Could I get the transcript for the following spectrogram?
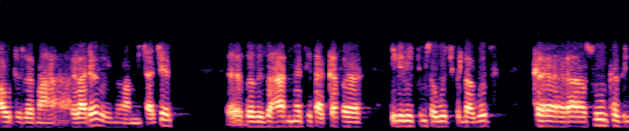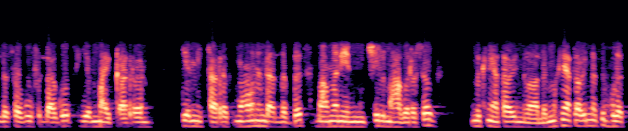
አውድ ለማደላደል ወይም ለማመቻቸት በብዝሃነት የታቀፈ የሌሎቹም ሰዎች ፍላጎት ከራሱ ከግለሰቡ ፍላጎት የማይቃረን የሚታረቅ መሆን እንዳለበት ማመን የሚችል ማህበረሰብ ምክንያታዊ እንለዋለን። ምክንያታዊነትን ሁለት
